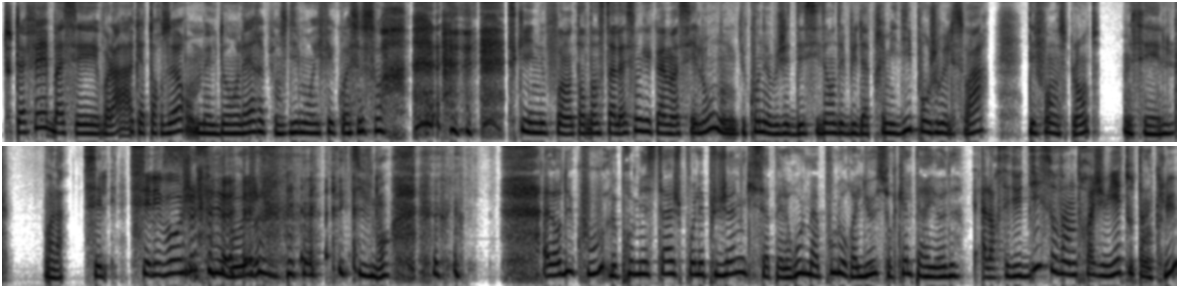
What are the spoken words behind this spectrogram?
tout à fait. Bah c'est voilà, à 14h, on met le dos en l'air et puis on se dit bon, il fait quoi ce soir? Parce qu'il nous faut un temps d'installation qui est quand même assez long, donc du coup on est obligé de décider en début d'après-midi pour jouer le soir. Des fois on se plante, mais c'est voilà, c'est les Vosges. C'est les Vosges, effectivement. Alors du coup, le premier stage pour les plus jeunes qui s'appelle Roule ma poule aura lieu sur quelle période? Alors c'est du 10 au 23 juillet tout inclus.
